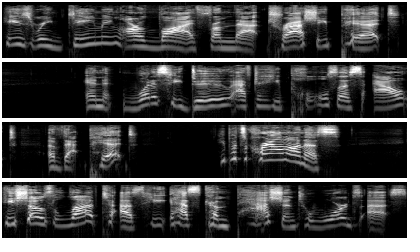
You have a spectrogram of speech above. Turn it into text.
He's redeeming our life from that trashy pit. And what does he do after he pulls us out of that pit? He puts a crown on us. He shows love to us. He has compassion towards us.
